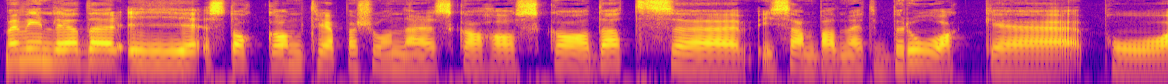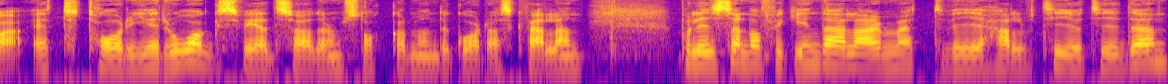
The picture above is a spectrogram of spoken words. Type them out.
Men vi inleder i Stockholm. Tre personer ska ha skadats eh, i samband med ett bråk eh, på ett torg i Rågsved söder om Stockholm under gårdagskvällen. Polisen de fick in det här larmet vid halv tio-tiden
